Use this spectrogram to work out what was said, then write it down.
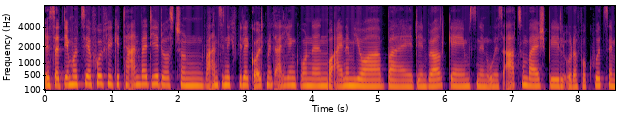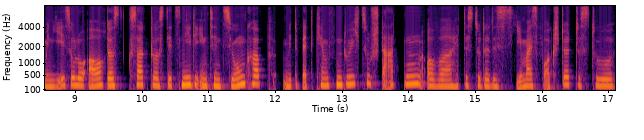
Ja, seitdem hat sich ja voll viel getan bei dir. Du hast schon wahnsinnig viele Goldmedaillen gewonnen. Vor einem Jahr bei den World Games in den USA zum Beispiel oder vor kurzem in Jesolo auch. Du hast gesagt, du hast jetzt nie die Intention gehabt, mit Wettkämpfen durchzustarten, aber hättest du dir das jemals vorgestellt, dass du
